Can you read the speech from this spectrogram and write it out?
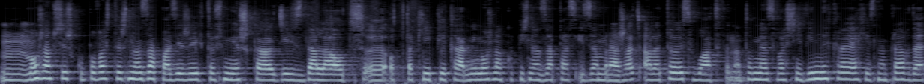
można przecież kupować też na zapas, jeżeli ktoś mieszka gdzieś z dala od, e, od takiej piekarni, można kupić na zapas i zamrażać, ale to jest łatwe. Natomiast właśnie w innych krajach jest naprawdę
